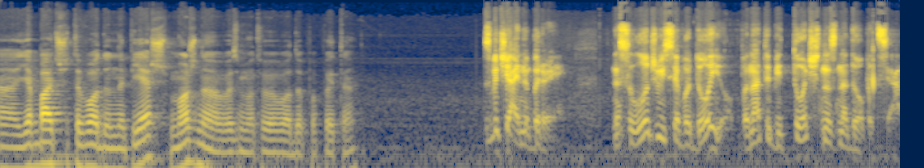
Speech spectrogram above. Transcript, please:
Е, Я бачу, ти воду не п'єш, можна візьму твою воду попити? Звичайно, бери. Насолоджуйся водою, вона тобі точно знадобиться.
